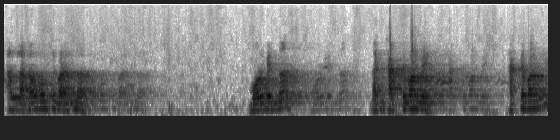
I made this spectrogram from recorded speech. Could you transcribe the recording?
আল্লাহটাও বলতে পারেন না? মরবেন না? নাকি থাকতে পারবে থাকতে পারবেন?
